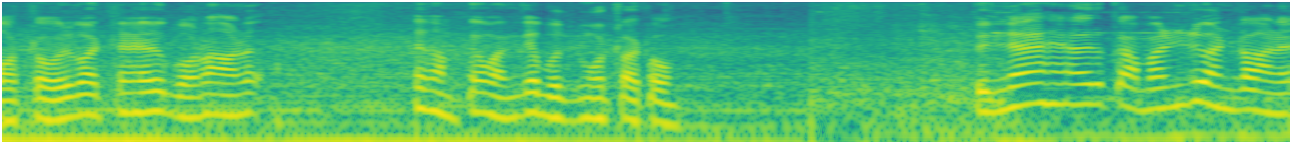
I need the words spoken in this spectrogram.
ഓട്ടോയിൽ പറ്റുന്ന ഒരു ഗുണമാണ്. നമുക്ക് ഭയങ്കര ബുദ്ധിമുട്ടാട്ടോ. പിന്നെ ഒരു കമന്റ് കണ്ടാണ്.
